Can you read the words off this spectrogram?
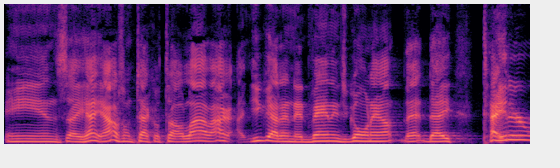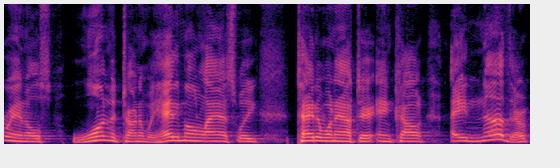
and say, "Hey, I was on Tackle Talk Live. I, you got an advantage going out that day." Tater Reynolds won the tournament. We had him on last week. Tater went out there and caught another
